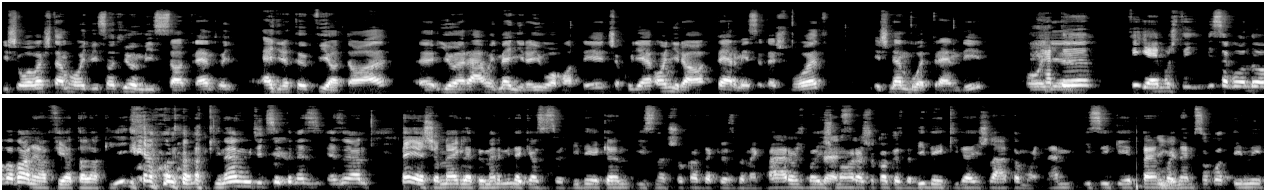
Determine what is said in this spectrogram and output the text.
is olvastam, hogy viszont jön vissza a trend, hogy egyre több fiatal jön rá, hogy mennyire jó a maté, csak ugye annyira természetes volt, és nem volt trendi, hogy... Hát ö, figyelj, most így visszagondolva, van olyan fiatal, aki igen, van olyan, aki nem, úgyhogy szerintem ez, ez olyan teljesen meglepő, mert mindenki azt hiszi, hogy vidéken isznak sokat, de közben meg városba is marra sokat, közben vidékire is látom, hogy nem iszik éppen, Igen. vagy nem szokott inni,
